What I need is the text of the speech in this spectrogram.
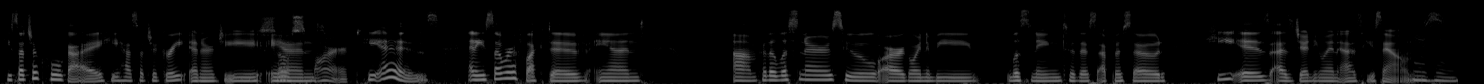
he's such a cool guy. He has such a great energy, He's so and smart. he is, and he's so reflective. And um, for the listeners who are going to be listening to this episode, he is as genuine as he sounds. Mhm.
